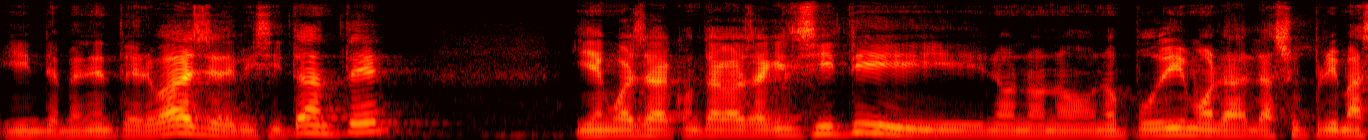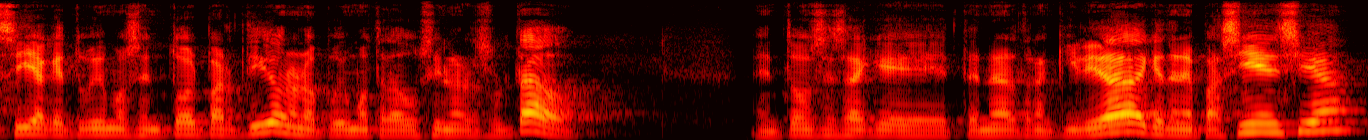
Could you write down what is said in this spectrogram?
Independiente del Valle de visitante. Y en contra Guayaquil City no, no, no, no pudimos, la, supremacía que tuvimos en todo el partido no lo pudimos traducir en el resultado. Entonces hay que tener tranquilidad, hay que tener paciencia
